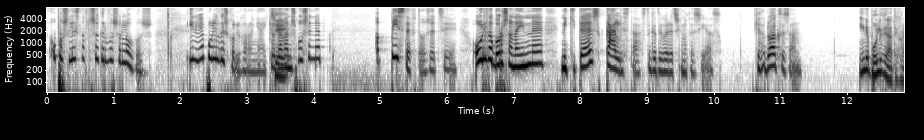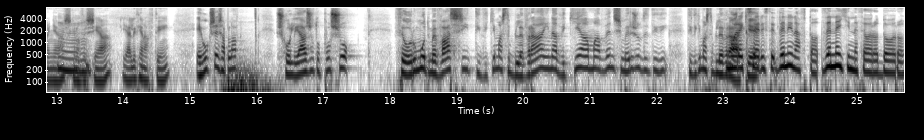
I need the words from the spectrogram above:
όπως λες είναι αυτός ακριβώς ο λόγος. Είναι μια πολύ δύσκολη χρονιά και, Και- ο ανταγωνισμός είναι απίστευτος, έτσι. Όλοι θα μπορούσαν να είναι νικητές κάλλιστα στην κατηγορία της σκηνοθεσίας. Και θα το άξιζαν. Είναι πολύ δυνατή χρονιά Μμμ. στη σκηνοθεσία, η αλήθεια είναι αυτή. Εγώ ξέρεις, απλά σχολιάζω το πόσο θεωρούμε ότι με βάση τη δική μας την πλευρά είναι αδικία άμα δεν συμμερίζονται τη, δι- τη δική μας την πλευρά. Μωρέ, Και- ξέρεις τι, δεν είναι αυτό. Δεν έγινε θεωροντόρο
